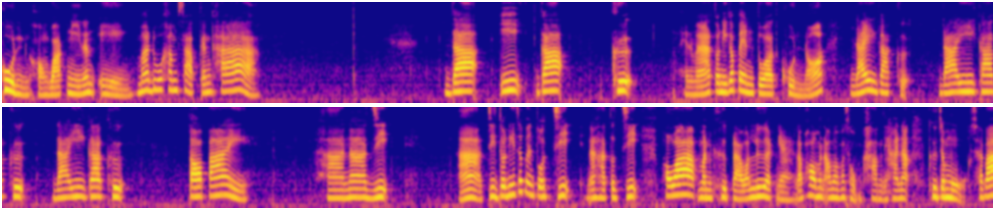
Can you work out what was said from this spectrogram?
ขุ่นของวรรคนี้นั่นเอง มาดูคำศัพท์กันค่ะดาอิกะคือ เห็นไหมตัวนี้ก็เป็นตัวขุนเนาะไดกะคือไดกะคือไดกะคือต่อไปฮานาจิอ่าจิตัวนี้จะเป็นตัวจินะคะตัวจิเพราะว่ามันคือแปลว่าเลือดไงแล้วพอมันเอามาผสมคำเนี่ยฮานะคือจมูกใช่ปะ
